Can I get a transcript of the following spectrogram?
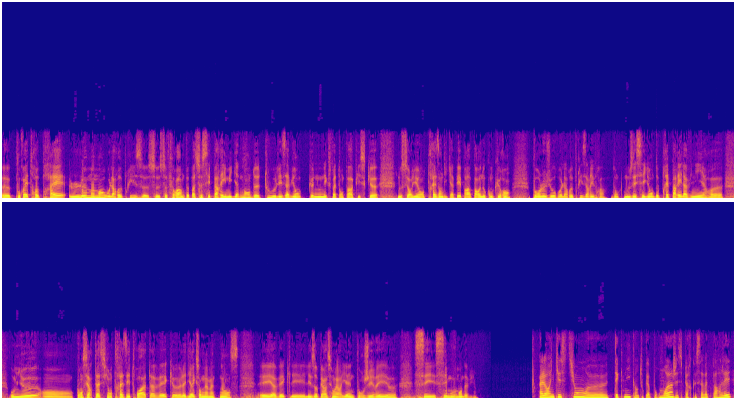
euh, pour être prêt le moment où la reprise se, fera. On ne peut pas se séparer immédiatement de tous les avions que nous n'exploitons pas puisque nous serions très handicapés par rapport à nos concurrents pour le jour où la reprise arrivera. Donc nous essayons de préparer l'avenir euh, au mieux en concertation très étroite avec euh, la direction de la maintenance et avec les, opérations aériennes pour gérer ces mouvements d'avions. Alors une question euh, technique, en tout cas pour moi, j'espère que ça va te parler.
